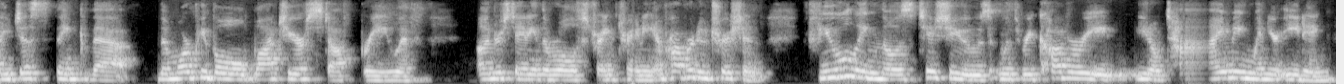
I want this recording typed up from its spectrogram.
I just think that the more people watch your stuff, Bree, with understanding the role of strength training and proper nutrition, fueling those tissues with recovery, you know, timing when you're eating,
